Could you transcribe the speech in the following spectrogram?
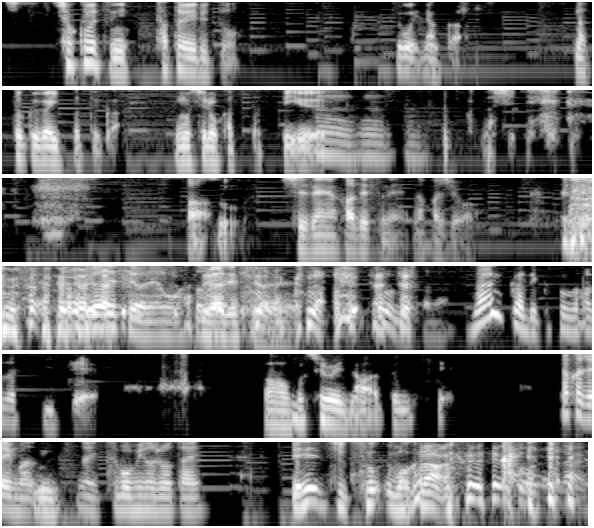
植物に例えると、すごいなんか納得がいったというか、面白かったってういうんうんうん。話。あそう。自然派ですね、中地は。さすがですよね、もう。さすがですよねそうだから。なんかでその話聞いて、ああ、面白いなって思って。なんかじゃあ今、うん何、つぼみの状態？え、ちょっとそ、わからん。わからん。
